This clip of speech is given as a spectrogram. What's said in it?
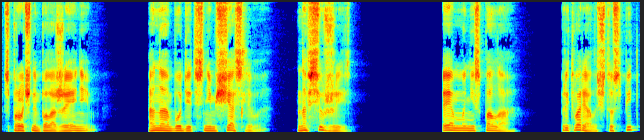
с прочным положением. Она будет с ним счастлива на всю жизнь. Эмма не спала, притворялась, что спит,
